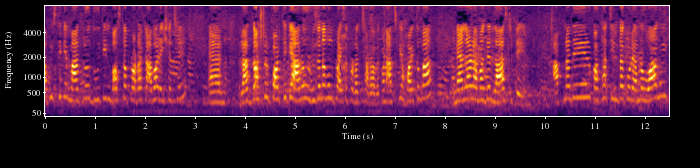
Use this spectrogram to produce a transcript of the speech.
অফিস থেকে মাত্র দুই তিন বস্তা প্রোডাক্ট আবার এসেছে। অ্যান্ড রাত দশটার পর থেকে আরও রিজনেবল প্রাইসে প্রোডাক্ট ছাড়া হবে। কারণ আজকে হয়তোবা মেলার আমাদের লাস্ট ডে আপনাদের কথা চিন্তা করে আমরা ওয়ান উইক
